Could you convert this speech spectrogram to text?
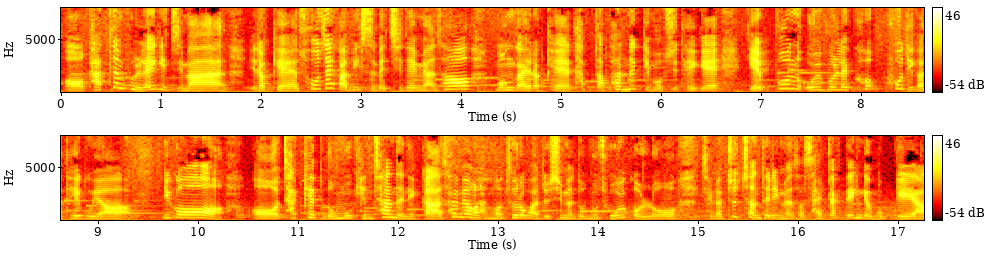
어, 같은 블랙이지만 이렇게 소재가 믹스 매치되면서 뭔가 이렇게 답답한 느낌 없이 되게 예쁜 올 블랙 커- 코디가 되고요. 이거 어, 자켓 너무 괜찮으니까 설명을 한번 들어봐 주시면 너무 좋을 걸로 제가 추천드리면서 살짝 당겨 볼게요.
